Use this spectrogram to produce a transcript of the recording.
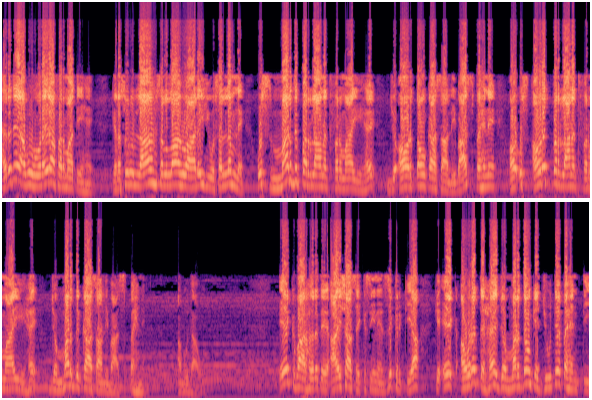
حضرت ابو حریرہ فرماتے ہیں کہ رسول اللہ صلی اللہ علیہ وسلم نے اس مرد پر لانت فرمائی ہے جو عورتوں کا سا لباس پہنے اور اس عورت پر لانت فرمائی ہے جو مرد کا سا لباس پہنے۔ ابو داؤ ایک بار حضرت عائشہ سے کسی نے ذکر کیا کہ ایک عورت ہے جو مردوں کے جوتے پہنتی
